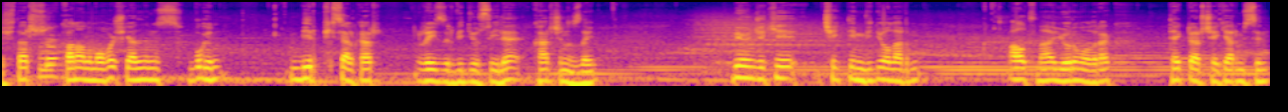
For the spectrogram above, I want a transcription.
arkadaşlar kanalıma hoş geldiniz. Bugün bir Pixel Car Razer videosu ile karşınızdayım. Bir önceki çektiğim videoların altına yorum olarak tekrar çeker misin,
